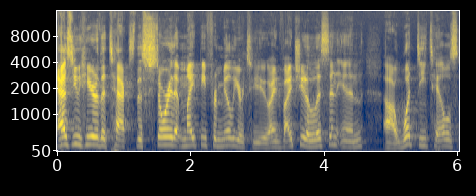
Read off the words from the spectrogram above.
as you hear the text, this story that might be familiar to you, I invite you to listen in. Uh, what details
